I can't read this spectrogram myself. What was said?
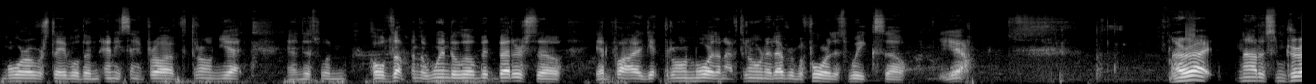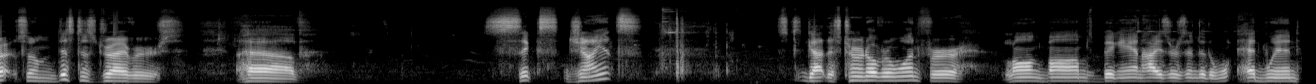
more overstable than any St. Pro I've thrown yet. And this one holds up in the wind a little bit better, so it'd probably get thrown more than I've thrown it ever before this week. So yeah. All right, now to some some distance drivers. I have six Giants got this turnover one for long bombs, big anhyzers into the headwind,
